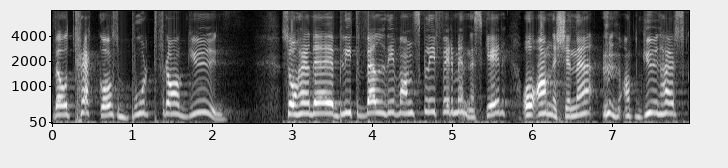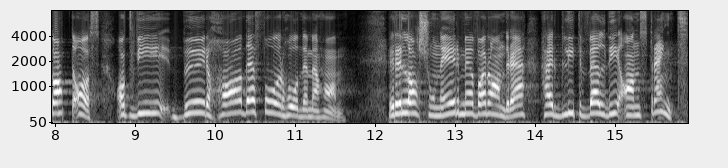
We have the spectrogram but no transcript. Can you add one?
ved å trekke oss bort fra Gud, så har det blitt veldig vanskelig for mennesker å anerkjenne at Gud har skapt oss, at vi bør ha det forholdet med ham. Relasjoner med hverandre har blitt veldig anstrengt.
